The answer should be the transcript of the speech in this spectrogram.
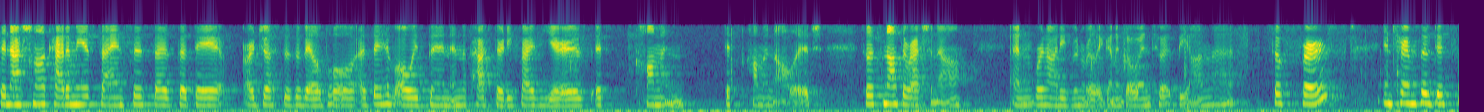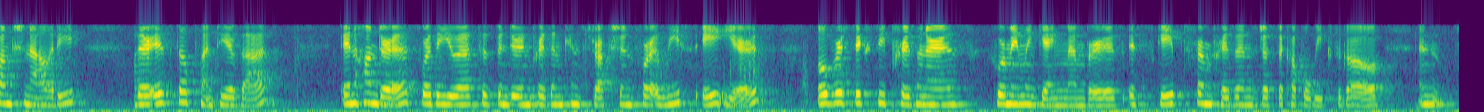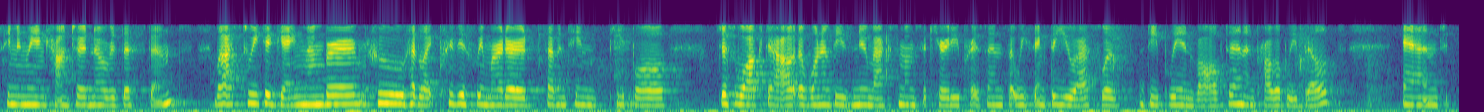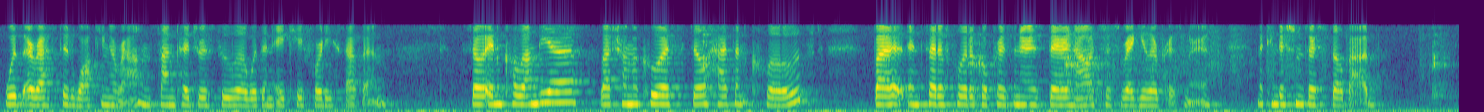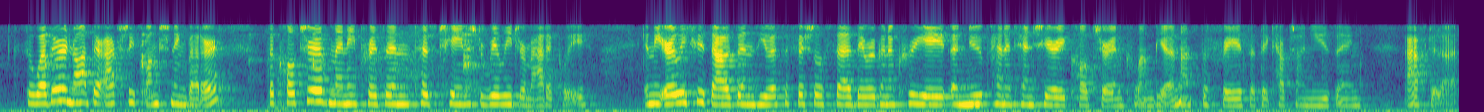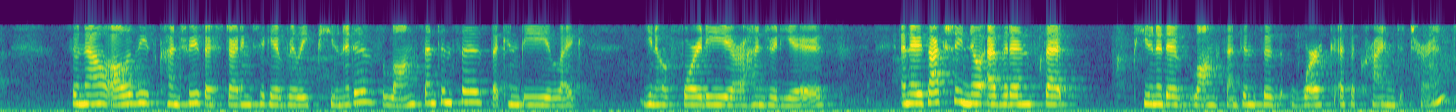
The National Academy of Sciences says that they are just as available as they have always been in the past 35 years. It's common, it's common knowledge. So it's not the rationale, and we're not even really going to go into it beyond that. So first, in terms of dysfunctionality, there is still plenty of that. In Honduras, where the U.S. has been doing prison construction for at least eight years, over 60 prisoners who are mainly gang members escaped from prisons just a couple weeks ago and seemingly encountered no resistance. Last week, a gang member who had like previously murdered 17 people just walked out of one of these new maximum security prisons that we think the U.S. was deeply involved in and probably built, and was arrested walking around San Pedro Sula with an AK 47. So in Colombia, La Tramacua still hasn't closed, but instead of political prisoners there, now it's just regular prisoners. The conditions are still bad. So whether or not they're actually functioning better, the culture of many prisons has changed really dramatically. In the early 2000s, U.S. officials said they were going to create a new penitentiary culture in Colombia, and that's the phrase that they kept on using after that. So now all of these countries are starting to give really punitive, long sentences that can be like, you know, 40 or 100 years. And there's actually no evidence that punitive long sentences work as a crime deterrent,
